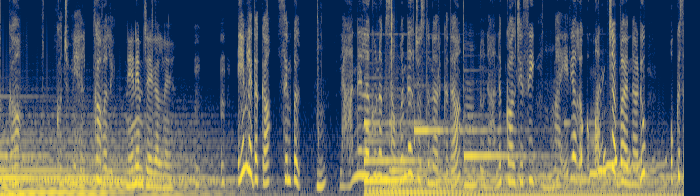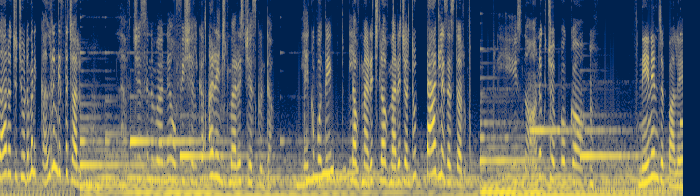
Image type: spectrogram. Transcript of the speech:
అక్క కొంచెం నీ హెల్ప్ కావాలి. నేనేం చేయగలనే? ఏం లేదక్క సింపుల్ హ్మ్? నాన్న ఎలాగో నాకు సంబంధాలు చూస్తున్నారు కదా. హ్మ్. నువ్వు నాన్నకు కాల్ చేసి హ్మ్. మా ఏరియాలో ఒక మంచి అబ్బాయి అన్నాడు ఒక్కసారి వచ్చి చూడమని కలరింగ్ ఇస్తే చాలు. లవ్ చేసిన వాడినే ఒఫీషియల్గా అరేంజ్డ్ మ్యారేజ్ చేసుకుంటా. లేకపోతే లవ్ మ్యారేజ్ లవ్ మ్యారేజ్ అంటూ ట్యాగ్ లేసేస్తారు. నాన్నకు చెప్పక్క. నేనేం చెప్పాలే?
